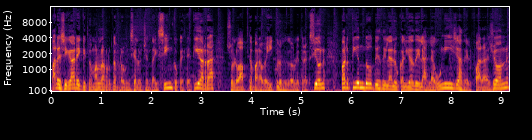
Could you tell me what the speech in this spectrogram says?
Para llegar hay que tomar la ruta provincial 85, que es de tierra, solo apta para vehículos de doble tracción, partiendo desde la localidad de Las Lagunillas del Farallón,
